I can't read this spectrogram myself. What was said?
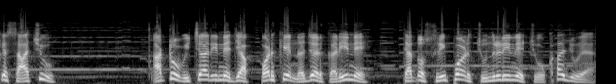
કે સાચું આટલું વિચારીને જ્યાં પડખે નજર કરીને ત્યાં તો શ્રીફળ ચુંદડીને ચોખા જોયા.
